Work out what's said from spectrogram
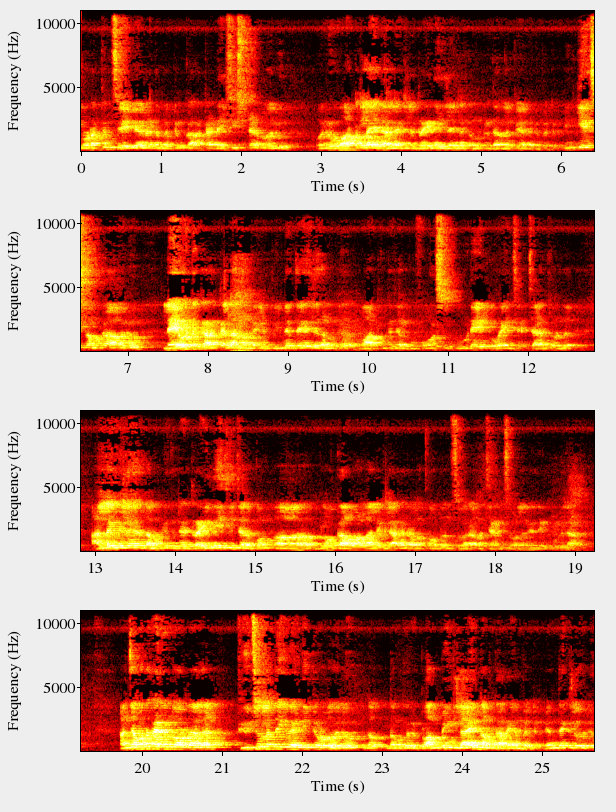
പ്രൊഡക്റ്റും സേവ് ചെയ്യാനായിട്ട് പറ്റും. കറക്റ്റായിട്ട് എഫിഷ്യന്റ് ആയിട്ടുള്ള ഒരു ഒരു വാട്ടർ ലൈൻ അല്ലെങ്കിൽ ഡ്രെയിനേജ് ലൈനൊക്കെ നമുക്ക് ഡെവലപ്പ് ചെയ്യാനായിട്ട് പറ്റും. ഇൻ കേസ് നമുക്ക് ആ ഒരു ലേഔട്ട് കറക്റ്റ് അല്ല എന്നുണ്ടെങ്കിൽ പിന്നത്തേതിൽ നമുക്ക് വാട്ടറിന്റെ ചിലപ്പോൾ ഫോഴ്സ് കൂടുകയും കുറയും ചാൻസ് ഉണ്ട്. അല്ലെങ്കിൽ നമുക്ക് ഇതിന്റെ ഡ്രെയിനേജ് ചിലപ്പം ബ്ലോക്ക് ആവാനുള്ള അല്ലെങ്കിൽ അങ്ങനെയുള്ള പ്രോബ്ലംസ് വരാനുള്ള ചാൻസ് വളരെയധികം കൂടുതലാണ്. അഞ്ചാമത്തെ കാര്യം എന്ന് പറഞ്ഞാൽ ഫ്യൂച്ചറിലത്തേക്ക് വേണ്ടിയിട്ടുള്ള ഒരു നമുക്കൊരു പ്ലംബിംഗ് ലൈൻ നമുക്ക് അറിയാൻ പറ്റും. എന്തെങ്കിലും ഒരു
